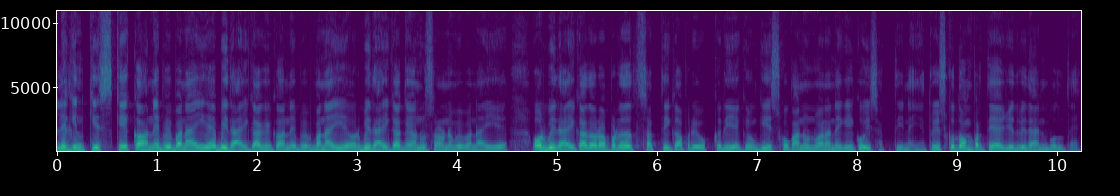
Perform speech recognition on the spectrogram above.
लेकिन किसके कहने पे बनाई है? विधायिका के कहने पे बनाई है और विधायिका के अनुसरण में बनाई है और विधायिका द्वारा प्रदत्त शक्ति का प्रयोग करी है क्योंकि इसको कानून बनाने की कोई शक्ति नहीं है। तो इसको तो हम प्रत्यायोजित विधायन बोलते हैं।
